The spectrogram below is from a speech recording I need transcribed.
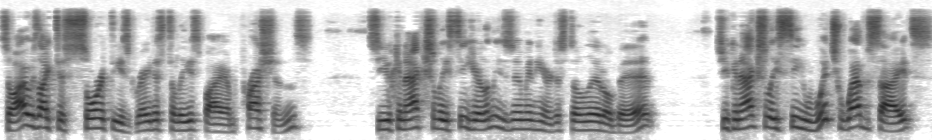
So I always like to sort these greatest to least by impressions. So you can actually see here, let me zoom in here just a little bit. So you can actually see which websites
